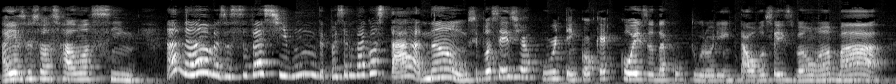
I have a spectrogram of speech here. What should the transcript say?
Aí as pessoas falam assim. Ah, não, mas você vai assistir, hum, depois você não vai gostar. Não, se vocês já curtem qualquer coisa da cultura oriental, vocês vão amar.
